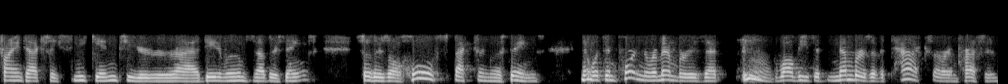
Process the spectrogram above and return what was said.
trying to actually sneak into your uh, data rooms and other things. So there's a whole spectrum of things. Now, what's important to remember is that while these numbers of attacks are impressive,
